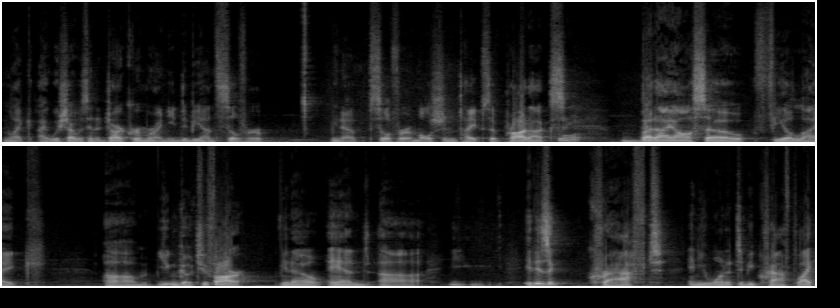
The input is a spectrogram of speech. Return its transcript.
like. I wish I was in a dark room where I need to be on silver, you know, silver emulsion types of products. Right. But I also feel like um, you can go too far, you know, and uh, it is a craft, and you want it to be craft-like.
